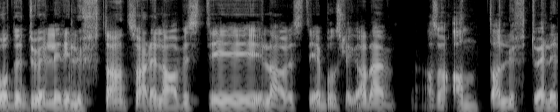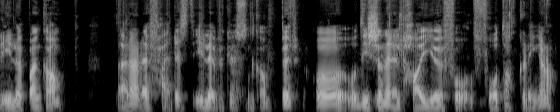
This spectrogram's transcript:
både dueller i lufta, så er det lavest i, lavest i Bundesliga. Det er altså antall luftdueller i løpet av en kamp, der er det færrest i Leverkusen-kamper, og, og, de generelt har gjør få, få taklinger, da.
